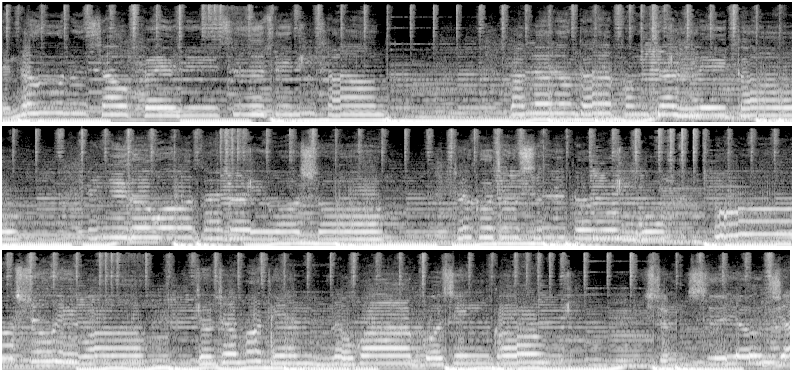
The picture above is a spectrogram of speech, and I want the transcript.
也能不能消费一丝紧张？关了灯的房间里头，另一个我在对我说，这个城市的问过不属于我，像这么天都划过星空，生死又降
